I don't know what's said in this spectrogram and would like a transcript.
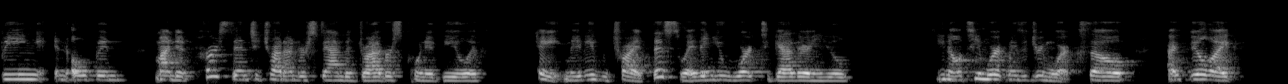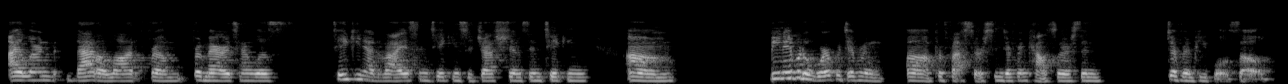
being an open minded person to try to understand the driver's point of view. If, hey, maybe if we try it this way, then you work together and you'll, you know, teamwork makes the dream work. So I feel like I learned that a lot from from Maritime was taking advice and taking suggestions and taking um being able to work with different uh, professors and different counselors and different people. So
